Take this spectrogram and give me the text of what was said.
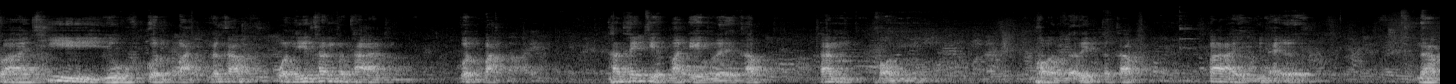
ฝ่ายที่อยู่กดบัตรนะครับ วันนี้ท่านประธานกดบัตร ท่านให้เกียรติมาเองเลยครับ ท่านพรพรนริศนะครับ ป้ายอยู่ไหนเอ่ยนะครับ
